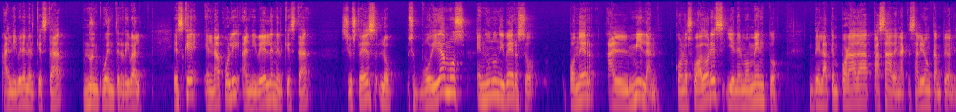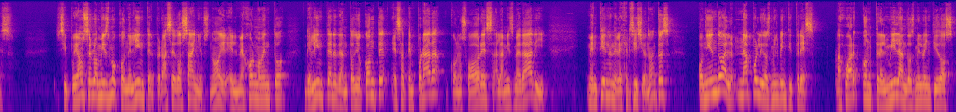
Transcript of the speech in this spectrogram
al nivel en el que está no encuentre rival. Es que el Napoli al nivel en el que está, si ustedes lo si pudiéramos en un universo poner al Milan con los jugadores y en el momento de la temporada pasada en la que salieron campeones. Si pudiéramos hacer lo mismo con el Inter, pero hace dos años, ¿no? El, mejor momento del Inter de Antonio Conte, esa temporada, con los jugadores a la misma edad y me entienden el ejercicio, ¿no? Entonces, poniendo al Napoli 2023 a jugar contra el Milan 2022,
